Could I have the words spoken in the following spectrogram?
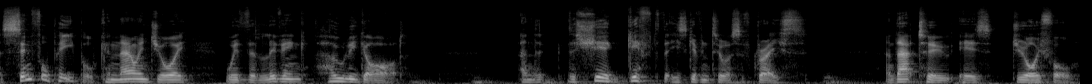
as sinful people, can now enjoy with the living, holy God and the, the sheer gift that He's given to us of grace. And that too is joyful.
